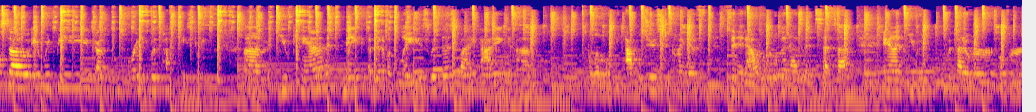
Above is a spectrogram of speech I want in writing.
also it would be uh, great with puff pastry. Um, you can make a bit of a glaze with this by adding um, a little apple juice to kind of thin it out a little bit as it sets up. And you can put that over, over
